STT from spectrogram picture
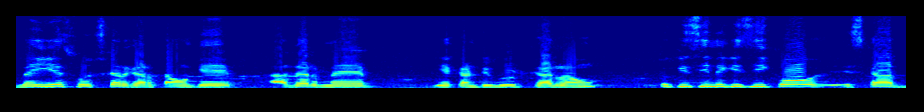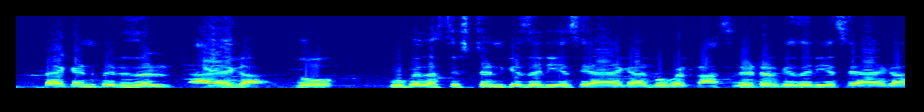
میں یہ سوچ کر کرتا ہوں کہ اگر میں یہ کنٹریبیوٹ کر رہا ہوں، تو کسی نہ کسی کو اس کا بیک اینڈ پہ ریزلٹ آئے گا، جو گوگل اسسٹنٹ کے ذریعے سے آئے گا گوگل ٹرانسلیٹر کے ذریعے سے آئے گا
